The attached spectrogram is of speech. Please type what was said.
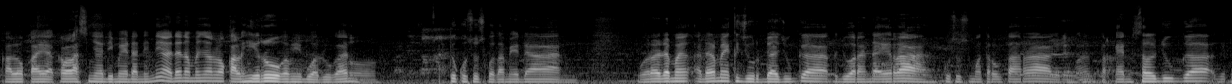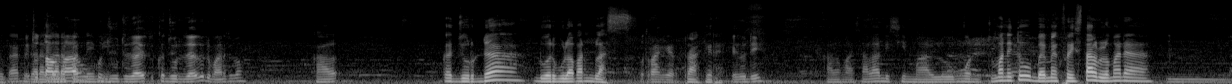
Kalau kayak kelasnya di Medan ini ada namanya lokal hero kami buat dulu kan. Oh, itu khusus kota Medan. Baru ada ada namanya kejurda juga, kejuaraan daerah khusus Sumatera Utara gitu kan. Tercancel juga gitu kan itu tahun gara-gara lalu pandemi. kejurda itu kejurda itu di mana sih bang? Kal kejurda 2018 Oh, terakhir. terakhir. Itu di? Kalau nggak salah di Simalungun. Cuman itu BMX freestyle belum ada. Hmm.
